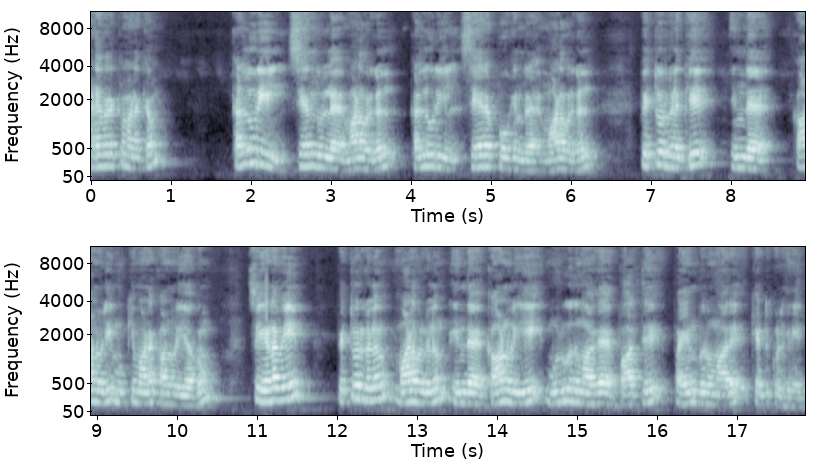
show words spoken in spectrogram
அனைவருக்கும் வணக்கம். கல்லூரியில் சேர்ந்துள்ள மாணவர்கள் கல்லூரியில் சேரப்போகின்ற மாணவர்கள் பெற்றோர்களுக்கு இந்த காணொளி முக்கியமான காணொளியாகும். ஸோ எனவே பெற்றோர்களும் மாணவர்களும் இந்த காணொளியை முழுவதுமாக பார்த்து பயன்பெறுமாறு கேட்டுக்கொள்கிறேன்.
